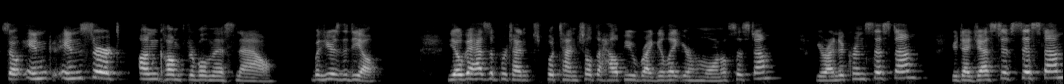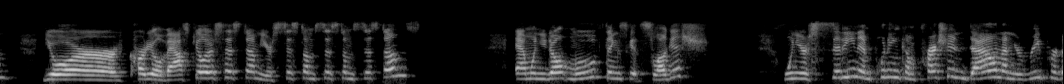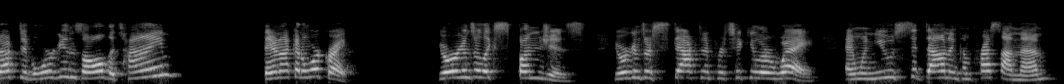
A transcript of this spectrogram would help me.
So in, insert uncomfortableness now. But here's the deal. Yoga has the potential to help you regulate your hormonal system, your endocrine system, your digestive system, your cardiovascular system, your system, system, systems. And when you don't move, things get sluggish. When you're sitting and putting compression down on your reproductive organs all the time, they're not going to work right. Your organs are like sponges. Your organs are stacked in a particular way. And when you sit down and compress on them,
